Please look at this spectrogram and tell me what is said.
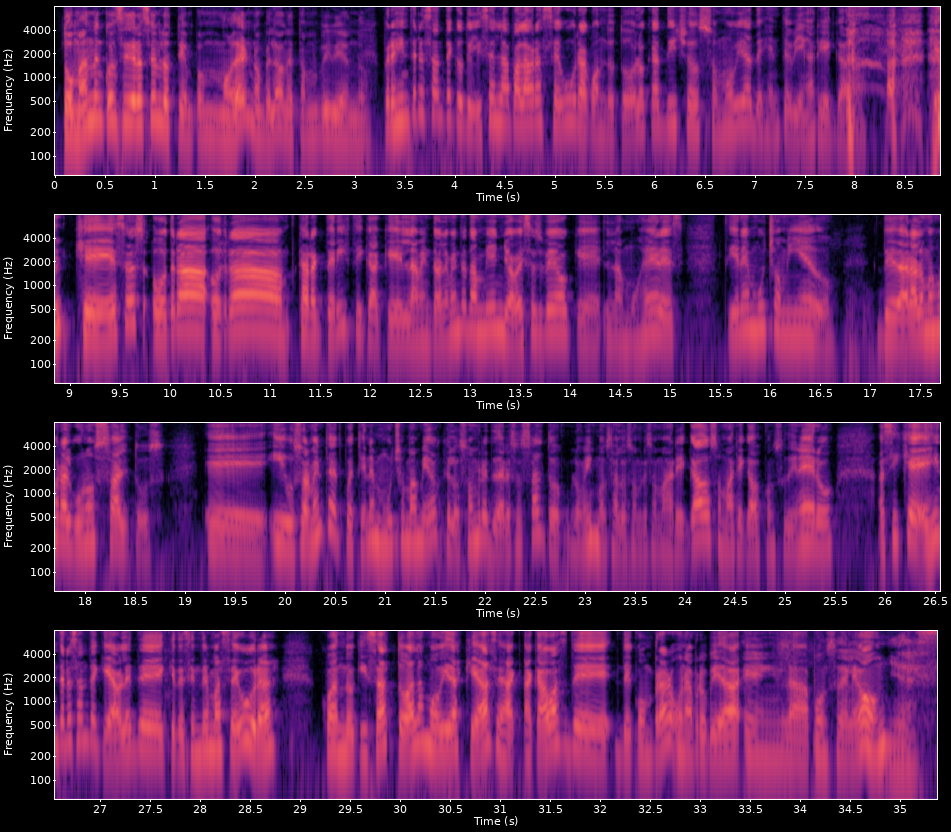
tomando en consideración los tiempos modernos, ¿verdad? Donde estamos viviendo. Pero es interesante que utilices la palabra segura cuando todo lo que has dicho son movidas de gente bien arriesgada. que, que eso es otra, otra característica que lamentablemente también yo a veces veo que las mujeres tienen mucho miedo de dar a lo mejor algunos saltos eh, y usualmente pues tienen mucho más miedo que los hombres de dar esos saltos. Lo mismo, o sea, los hombres son más arriesgados, son más arriesgados con su dinero. Así que es interesante que hables de que te sientes más segura cuando quizás todas las movidas que haces, acabas de, de, comprar una propiedad en la Ponce de León.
